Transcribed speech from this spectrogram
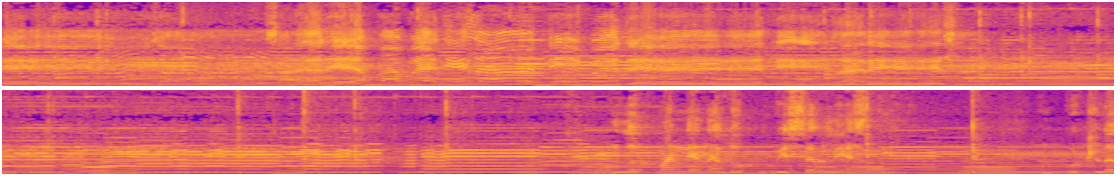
रे सारे म पाणी सा नि परे नि सारे सा। लोकमान्यांना लोक विसरले असतील. कुठलं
